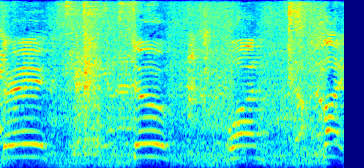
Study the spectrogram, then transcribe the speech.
three, two, one, fight.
